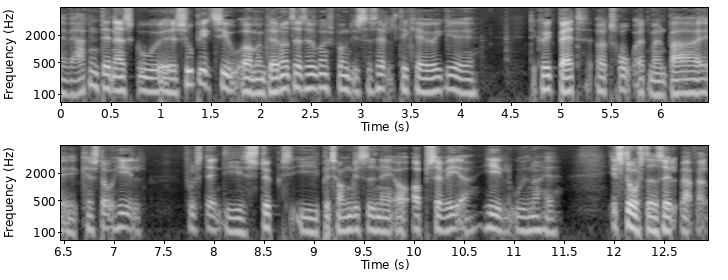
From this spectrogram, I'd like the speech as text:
at verden den er sgu øh, subjektiv, og man bliver nødt til at tage udgangspunkt i sig selv. Det kan jo ikke, øh, det kan jo ikke bat at tro, at man bare øh, kan stå helt fuldstændig støbt i beton ved siden af og observere helt uden at have et stort sted selv i hvert fald.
